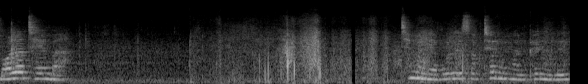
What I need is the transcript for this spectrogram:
Molo themba. Themba ngiyabulisa kuthela ungandiphenduleli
